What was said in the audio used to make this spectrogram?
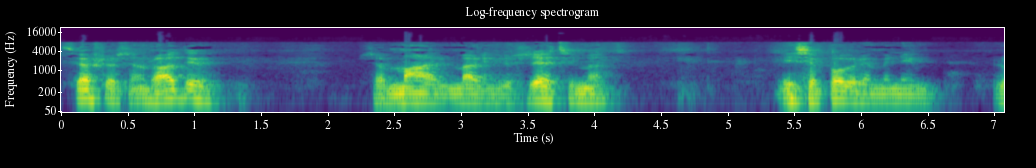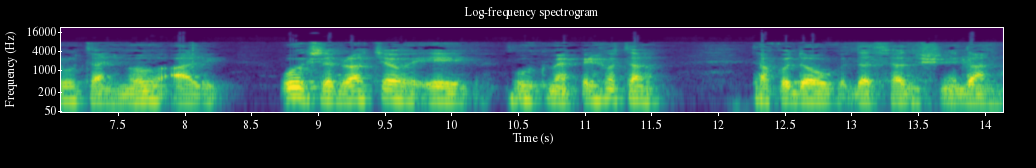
sve što sam radio sa malim, malim izuzetcima i sa povremenim lutanjem ali uvijek se vraćao i uvijek me prihvatao tako do, da sadašnji dan.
